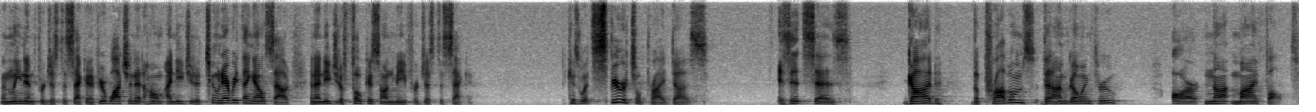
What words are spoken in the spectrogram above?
And lean in for just a second. If you're watching at home, I need you to tune everything else out and I need you to focus on me for just a second. Because what spiritual pride does is it says, God, the problems that I'm going through are not my fault.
